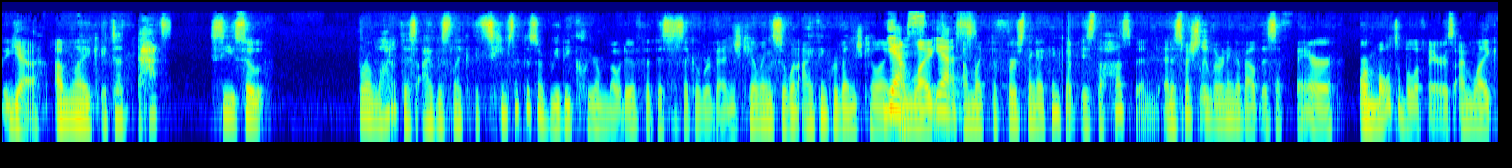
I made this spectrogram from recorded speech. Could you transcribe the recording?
yeah, I'm like it does. That's see. So for a lot of this, I was like, it seems like there's a really clear motive that this is like a revenge killing. So when I think revenge killing, Yes, I'm like, yes. I'm like the first thing I think of is the husband, and especially learning about this affair or multiple affairs. I'm like,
